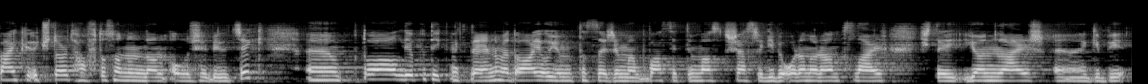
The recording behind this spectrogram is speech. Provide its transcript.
belki 3-4 hafta sonundan oluşabilecek. E, doğal yapı tekniklerini ve doğaya uyum tasarımı, bu bahsettiğim vastu şastra gibi oran orantılar, işte yönler e, gibi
